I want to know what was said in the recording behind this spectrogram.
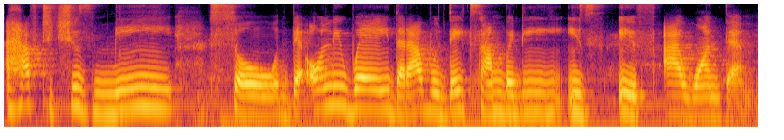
i have to choose me. So the only way that i will date somebody is if i want them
